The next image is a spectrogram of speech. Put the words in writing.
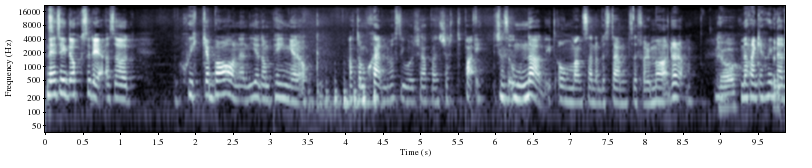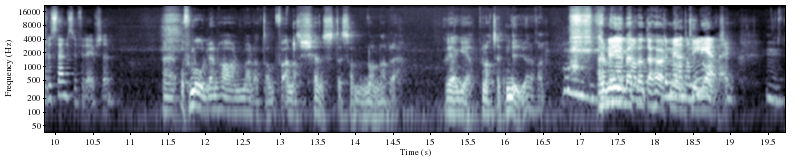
Nej jag tänkte också det, alltså skicka barnen, ge dem pengar och att de själva ska gå och köpa en köttpaj. Det känns onödigt om man sen har bestämt sig för att mörda dem. Ja, Men han kanske inte hade bestämt sig för det i och för sig. eh, och förmodligen har han mördat dem för annars känns det som någon hade reagerat på något sätt nu i alla fall. Alltså, men i och med att man inte har hört du menar att de någonting lever? någonsin.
